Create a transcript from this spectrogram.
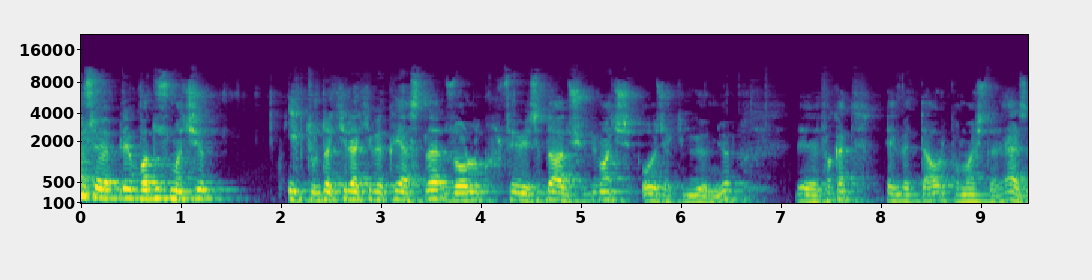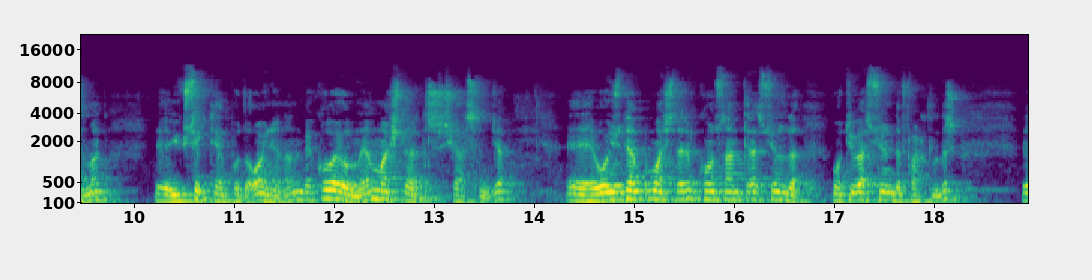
bu sebeple Vaduz maçı ilk turdaki rakibe kıyasla zorluk seviyesi daha düşük bir maç olacak gibi görünüyor. E, fakat elbette Avrupa maçları her zaman e, yüksek tempoda oynanan ve kolay olmayan maçlardır şahsınca. E, o yüzden bu maçların konsantrasyonu da motivasyonu da farklıdır. E,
